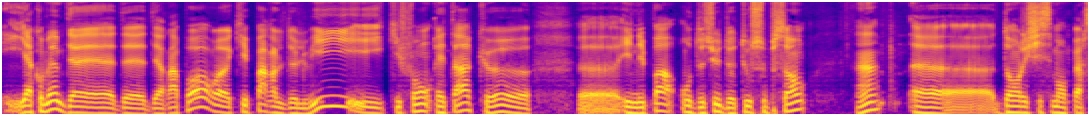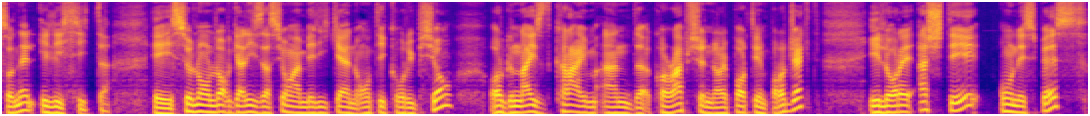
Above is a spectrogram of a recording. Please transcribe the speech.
il y a quand même des, des, rapports euh, qui parlent de lui et qui font état que euh, il n'est pas au-dessus de tout soupçon hein, euh, d'enrichissement personnel illicite. Et selon l'organisation américaine anticorruption, Organized Crime and Corruption Reporting Project, il aurait acheté en espèces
